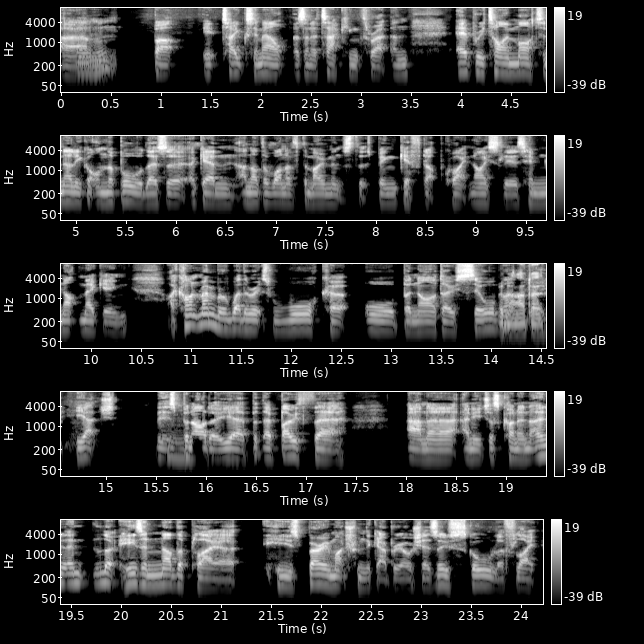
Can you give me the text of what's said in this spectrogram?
Um, But it takes him out as an attacking threat. And every time Martinelli got on the ball, there's a, again another one of the moments that's been gifted up quite nicely is him nutmegging. I can't remember whether it's Walker or Bernardo Silva. Bernardo. He actually, it's Bernardo, yeah, but they're both there, and uh, and he just kind of and, and look, he's another player. He's very much from the Gabriel Jesus school of like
